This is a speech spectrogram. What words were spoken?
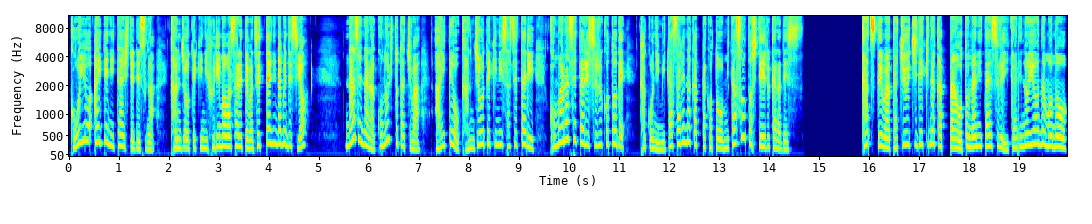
こういう相手に対してですが感情的に振り回されては絶対にダメですよ。なぜならこの人たちは相手を感情的にさせたり困らせたりすることで過去に満たされなかったことを満たそうとしているからです。かつては太刀打ちできなかった大人に対する怒りのようなものを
